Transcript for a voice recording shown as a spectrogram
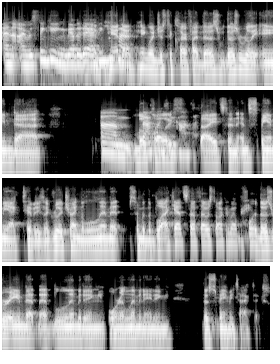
And I was thinking the other day, and I think Panda had, and Penguin, just to clarify, those those were really aimed at um, low quality sites and, and spammy activities, like really trying to limit some of the black hat stuff that I was talking about before. Right. Those were aimed at, at limiting or eliminating those spammy tactics.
